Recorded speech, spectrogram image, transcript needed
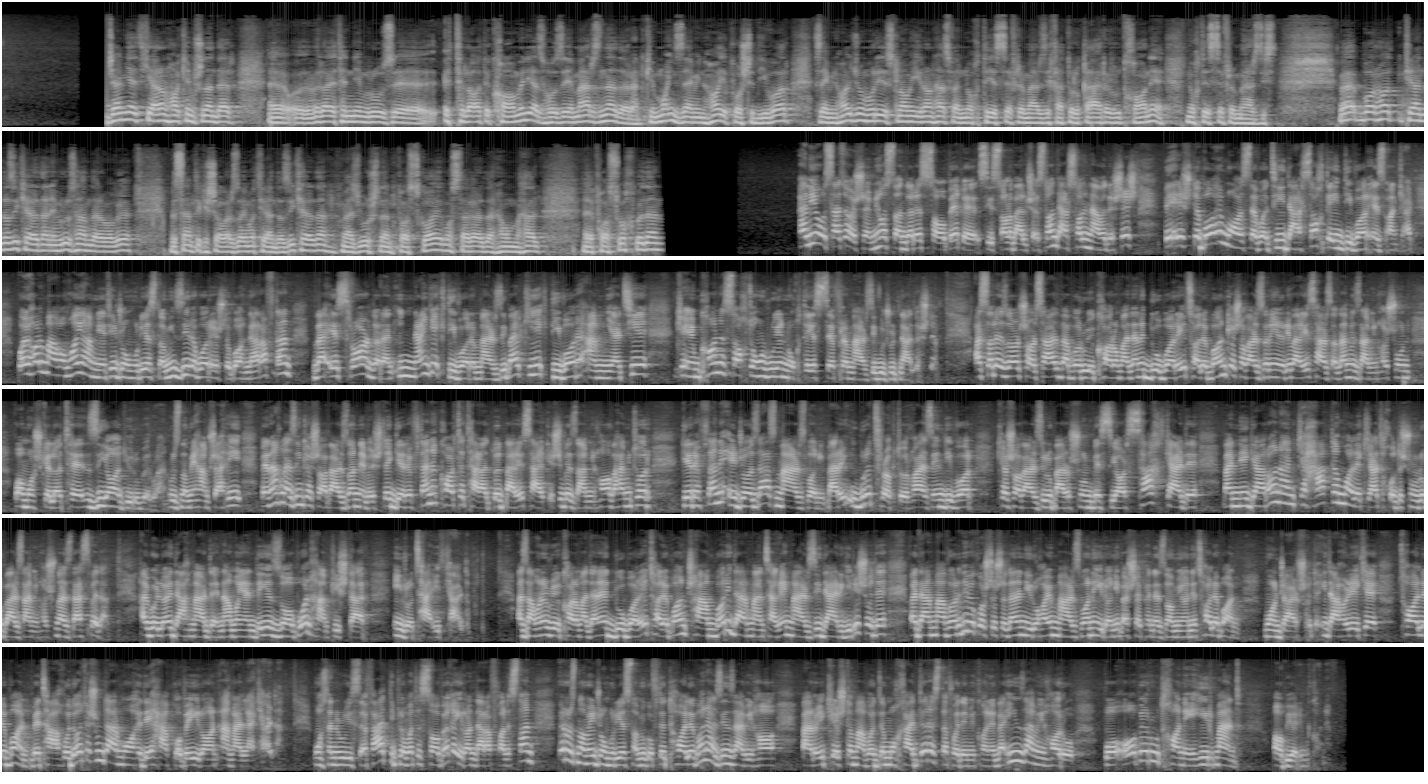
جمعیتی که الان حاکم شدن در ولایت نیمروز اطلاعات کاملی از حوزه مرز ندارن که ما این زمین های پشت دیوار زمین های جمهوری اسلامی ایران هست و نقطه صفر مرزی خط القهر رودخانه نقطه صفر مرزی است. و بارها تیراندازی کردن. امروز هم در واقع به سمت کشاورزای ما تیراندازی کردن. مجبور شدن پاسگاه مستقر در همون محل پاسخ بدن. علی اوسط هاشمی استاندار سابق سیستان و بلوچستان در سال 96 به اشتباه محاسباتی در ساخت این دیوار اذعان کرد. با این حال مقام های امنیتی جمهوری اسلامی زیر بار اشتباه نرفتن و اصرار دارن این نه یک دیوار مرزی بلکه یک دیوار امنیتی که امکان ساخت اون روی نقطه صفر مرزی وجود نداشته. از سال 1400 و با روی کار آمدن دوباره طالبان کشاورزان ایرانی برای سر زدن به زمین‌هاشون با مشکلات زیادی روبرو روزنامه همشهری به نقل از این کشاورزان نوشته گرفتن کارت تردد برای سرکشی به زمین‌ها و همینطور گرفتن اجازه از مرزبانی برای عبور تراکتورها از این دیوار کشاورزی رو براشون بسیار سخت کرده و نگرانند که حق مالکیت خودشون رو بر زمین‌هاشون از دست بدن. حبیب الله دهمرده نماینده زابل هم پیشتر این رو تایید کرده بود. از زمان روی کار آمدن دوباره طالبان چند باری در منطقه مرزی درگیری شده و در مواردی به کشته شدن نیروهای مرزبان ایرانی و شبه نظامیان طالبان منجر شده. این در حالی که طالبان به تعهداتشون در معاهده حقابه ایران عمل نکردند محسن روی صفت دیپلمات سابق ایران در افغانستان به روزنامه جمهوری اسلامی گفته طالبان از این زمین ها برای کشت مواد مخدر استفاده می‌کنه و این زمین ها رو با آب رودخانه هیرمند آبیاری می‌کنه.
